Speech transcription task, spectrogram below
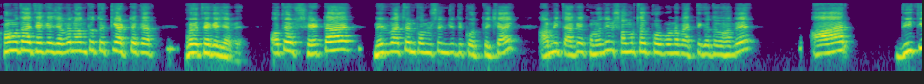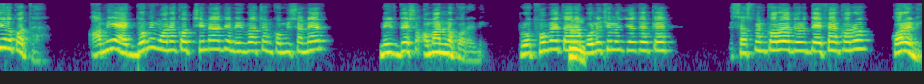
ক্ষমতায় থেকে যাবেন, অন্তত কেয়ারটেকার হয়ে থেকে যাবে। অতএব সেটা নির্বাচন কমিশন যদি করতে চায়, আমি তাকে কোনোদিন সমর্থন করব না ব্যক্তিগতভাবে। আর দ্বিতীয় কথা, আমি একদমই মনে করছি না যে নির্বাচন কমিশনের নির্দেশ অমান্য করেনি। প্রথমে তারা বলেছিল যে এদেরকে সাসপেন্ড করো এদের বিরুদ্ধে এফআইআর করো করেনি।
